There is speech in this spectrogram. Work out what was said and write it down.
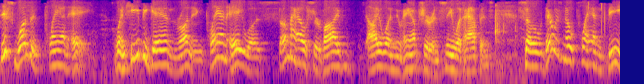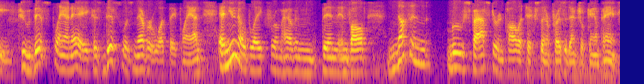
this wasn't plan A. When he began running, plan A was somehow survive Iowa and New Hampshire and see what happens. So there was no plan B to this plan A because this was never what they planned. And you know, Blake, from having been involved, nothing moves faster in politics than a presidential campaign.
